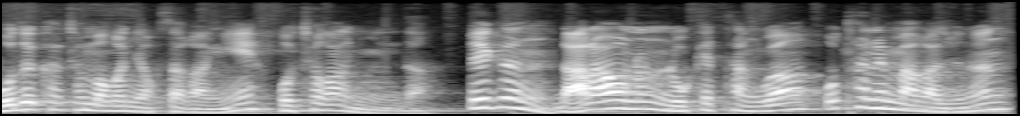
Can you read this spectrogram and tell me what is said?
보드카 처먹은 역사 강의 보처강입니다. 최근 날아오는 로켓탄과 포탄을 막아주는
